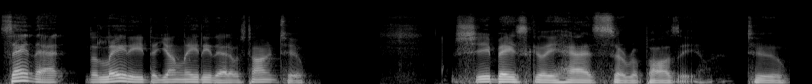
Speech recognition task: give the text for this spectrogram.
saying that, the lady, the young lady that I was talking to, she basically has cerebral palsy to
